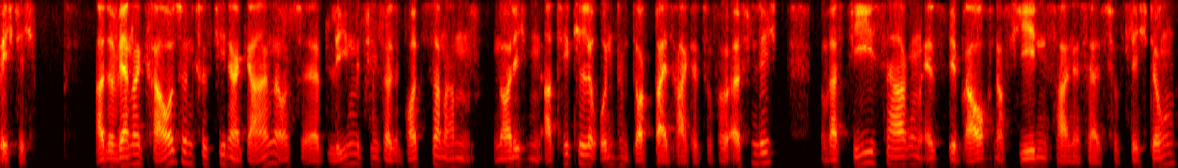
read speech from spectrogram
Richtig. Also Werner Krause und Christina Gahn aus äh, Berlin bzw. Potsdam haben neulich einen Artikel und einen Blogbeitrag dazu veröffentlicht. Und was die sagen ist, wir brauchen auf jeden Fall eine Selbstverpflichtung,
